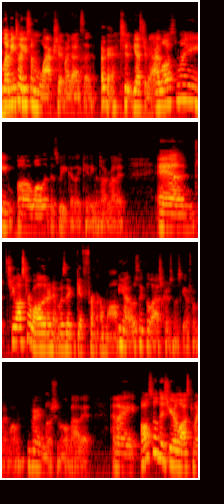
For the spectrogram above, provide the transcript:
Let me tell you some whack shit my dad said okay. to yesterday. I lost my uh, wallet this week. I like, can't even talk about it. And She lost her wallet and it was a gift from her mom. yeah, it was like the last Christmas gift from my mom. Very emotional about it. And I also this year lost my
